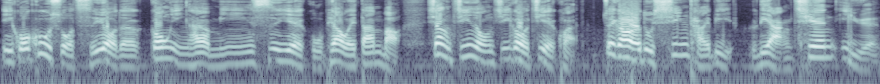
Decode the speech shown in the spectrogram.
以国库所持有的公营还有民营事业股票为担保，向金融机构借款，最高额度新台币两千亿元。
